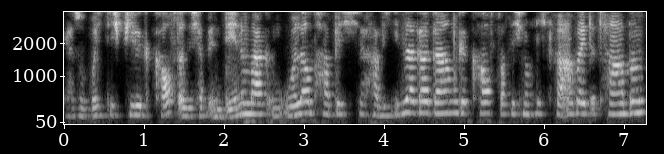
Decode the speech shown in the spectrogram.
ja so richtig viel gekauft. Also ich habe in Dänemark im Urlaub habe ich habe ich Isaga Garn gekauft, was ich noch nicht verarbeitet habe.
